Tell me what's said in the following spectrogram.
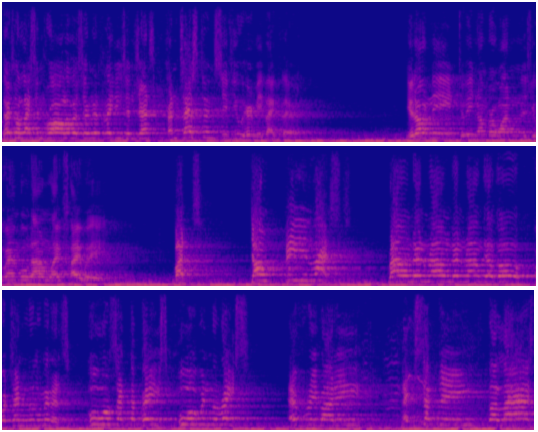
there's a lesson for all of us in it, ladies and gents. Contestants, if you hear me back there. You don't need to be number one as you amble down life's highway. But don't be last. Round and round and round they'll go for 10 little minutes. Who will set the pace? Who will win the race? Everybody excepting the last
